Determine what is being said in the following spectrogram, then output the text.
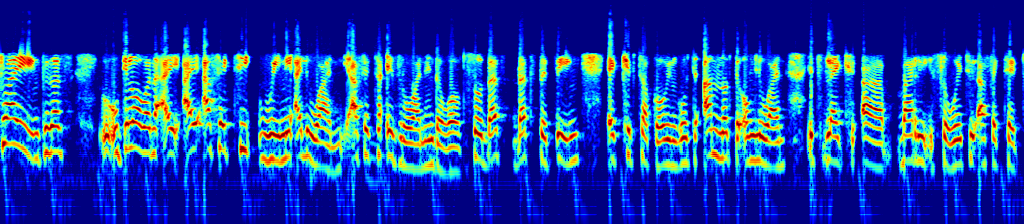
trying because i i affect Winnie one. Affect everyone in the world. So that's that's the thing it keeps her going. I'm not the only one. It's like uh bari soweto affected.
